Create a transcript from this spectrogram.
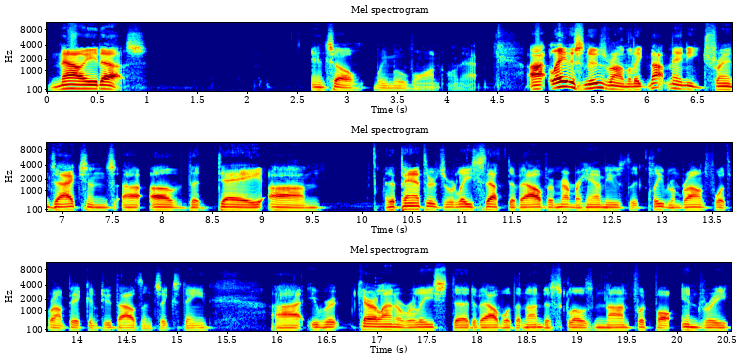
Now he does. And so we move on on that. Uh, latest news around the league. Not many transactions uh, of the day. Um, the Panthers released Seth DeValve. Remember him? He was the Cleveland Browns' fourth round pick in 2016. Uh, re- Carolina released uh, DeValve with an undisclosed non football injury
